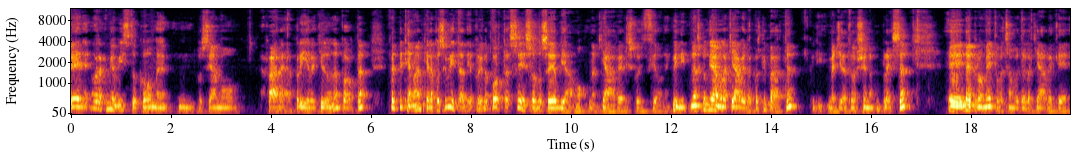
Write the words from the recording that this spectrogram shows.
Bene, ora che abbiamo visto come mh, possiamo fare aprire e chiudere una porta, mettiamo anche la possibilità di aprire la porta se e solo se abbiamo una chiave a disposizione. Quindi nascondiamo la chiave da qualche parte, quindi immaginate una scena complessa, e noi per il momento facciamo vedere la chiave che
